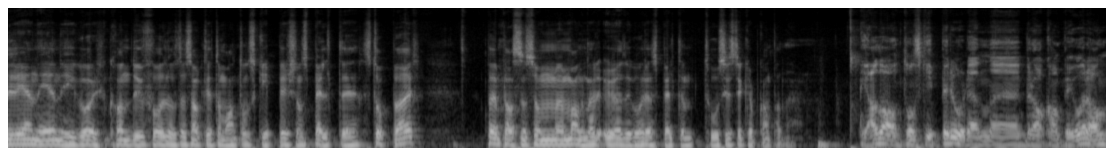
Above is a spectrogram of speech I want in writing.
René Nygaard, kan du få lov til å snakke litt om Anton Skipper, som spilte stopper på den plassen som Magnar Ødegaard har spilt de to siste cupkampene. Ja da, Anton Skipper gjorde en eh, bra kamp i går. Han,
